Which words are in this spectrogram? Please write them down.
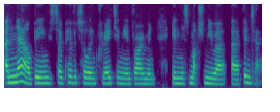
and now being so pivotal in creating the environment in this much newer uh, fintech.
